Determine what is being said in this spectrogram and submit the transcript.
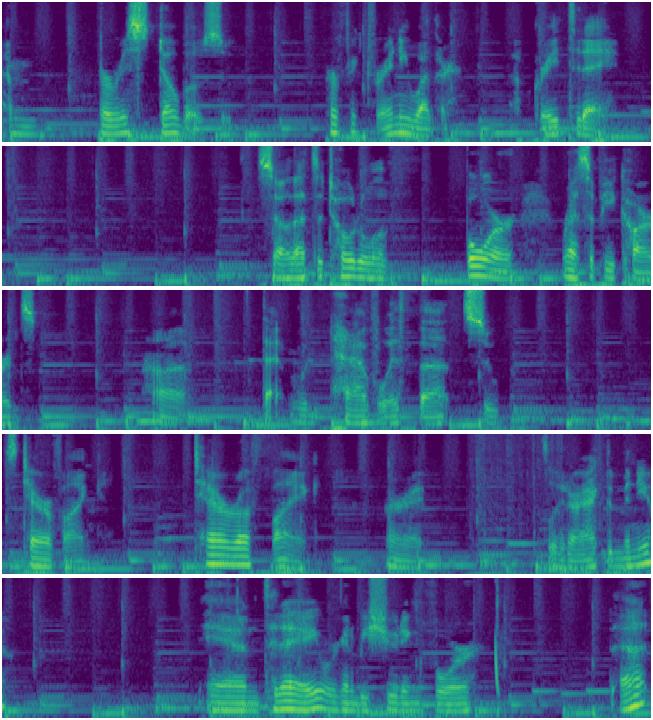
and baristobo soup. Perfect for any weather. Upgrade today. So that's a total of four recipe cards uh, that would have with uh, soup. It's terrifying. Terrifying. Alright, let's look at our active menu. And today we're going to be shooting for that.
